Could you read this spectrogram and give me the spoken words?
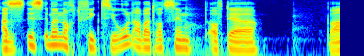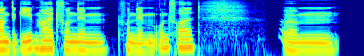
Also es ist immer noch Fiktion, aber trotzdem auf der wahren Begebenheit von dem, von dem Unfall. Ähm,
